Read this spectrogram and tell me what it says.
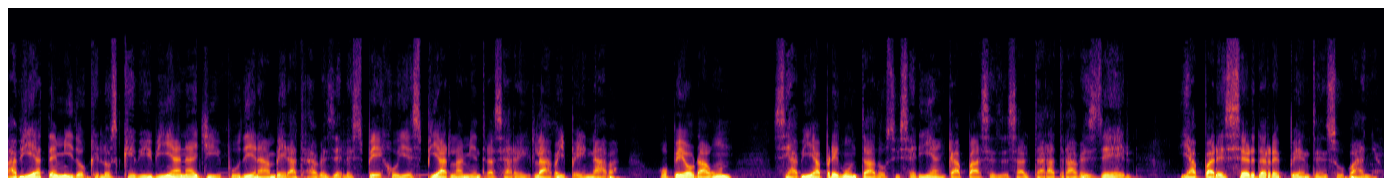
había temido que los que vivían allí pudieran ver a través del espejo y espiarla mientras se arreglaba y peinaba, o peor aún, se había preguntado si serían capaces de saltar a través de él y aparecer de repente en su baño.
